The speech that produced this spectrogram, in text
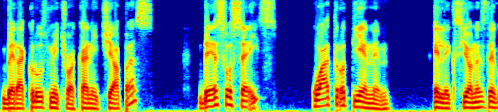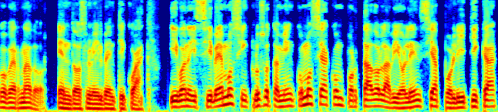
Veracruz, Michoacán y Chiapas, de esos seis, cuatro tienen elecciones de gobernador en 2024. Y bueno, y si vemos incluso también cómo se ha comportado la violencia política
